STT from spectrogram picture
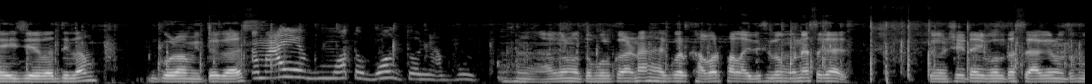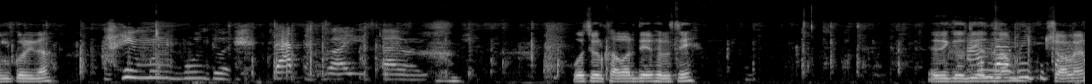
এই যে এবার দিলাম। গোড়ামিতে গাছ মতো বলতো না ভুল। হ্যাঁ আগের মতো ভুল করে না। একবার খাবার ফালাই দিছিল মনে আছে গাছ তো সেটাই বলতেছে আগের মতো ভুল করি না। আমি প্রচুর খাবার দিয়ে ফেলছি। এদিকেও দিয়ে দিলাম চলেন।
